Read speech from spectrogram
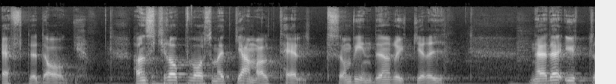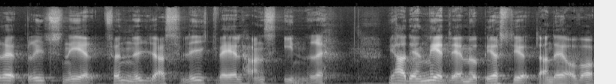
efter dag. Hans kropp var som ett gammalt tält som vinden rycker i. När det yttre bryts ner förnyas likväl hans inre. Vi hade en medlem uppe i Östergötland där jag var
